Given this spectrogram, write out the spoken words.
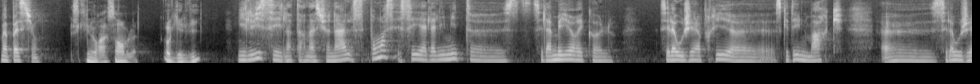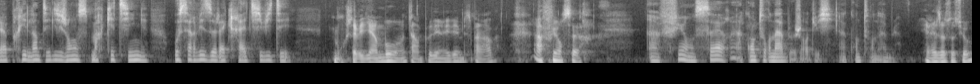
Ma passion. Ce qui nous rassemble, Ogilvy. Ogilvy, c'est l'international. Pour moi, c'est à la limite c'est la meilleure école. C'est là où j'ai appris euh, ce qu'était une marque. Euh, c'est là où j'ai appris l'intelligence marketing au service de la créativité. Bon, je t'avais dit un mot, hein, t'as un peu dérivé, mais c'est pas grave. Influenceur. Influenceur, incontournable aujourd'hui, incontournable. Et réseaux sociaux?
